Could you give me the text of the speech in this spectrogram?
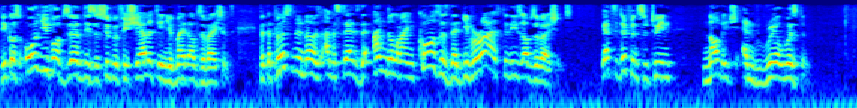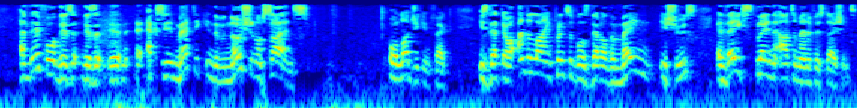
Because all you've observed is the superficiality and you've made observations. But the person who knows understands the underlying causes that give rise to these observations. That's the difference between knowledge and real wisdom. And therefore, there's, a, there's a, an axiomatic in the notion of science, or logic in fact, is that there are underlying principles that are the main issues, and they explain the outer manifestations.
